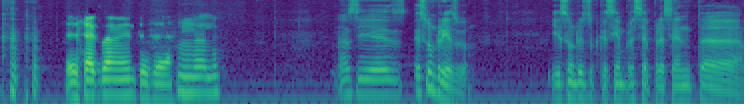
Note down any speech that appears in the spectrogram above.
Exactamente, o sea, Dale. Así es, es un riesgo. Y es un riesgo que siempre se presenta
